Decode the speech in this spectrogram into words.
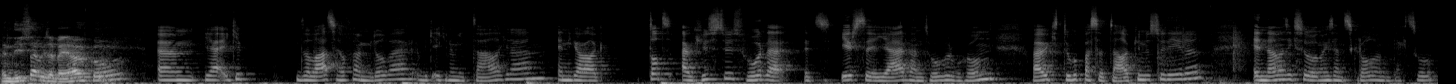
En Lisa, hoe is dat bij jou gekomen? Um, ja, ik heb de laatste helft van middelbaar heb ik economie taal gedaan. En ik ga tot augustus, voordat het eerste jaar van het hoger begon, wou ik toegepaste taalkunde studeren. En dan was ik zo nog eens aan het scrollen en ik dacht zo,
